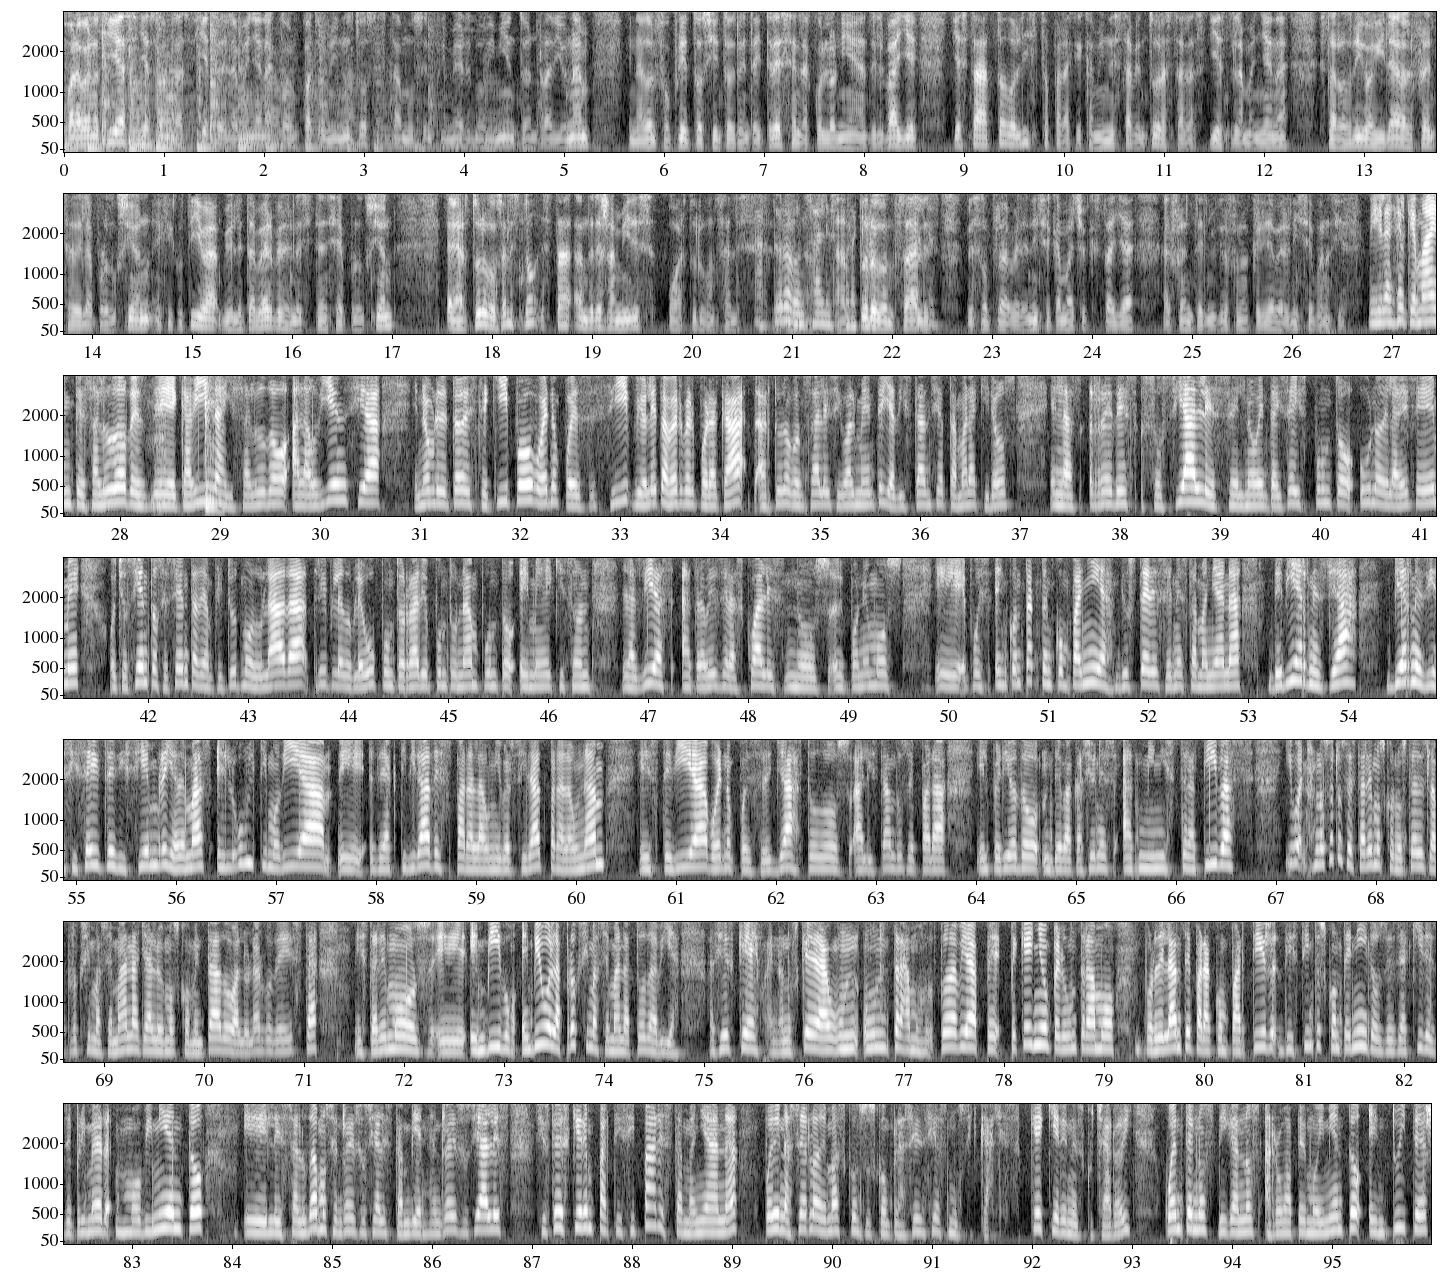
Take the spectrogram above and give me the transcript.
Hola, buenos días. Ya son las 7 de la mañana con 4 minutos. Estamos en primer movimiento en Radio UNAM, en Adolfo Prieto 133, en la colonia del Valle. Ya está todo listo para que camine esta aventura hasta las 10 de la mañana. Está Rodrigo Aguilar al frente de la producción ejecutiva, Violeta Berber en la asistencia de producción, eh, Arturo González, no, está Andrés Ramírez o Arturo González. Arturo González, por Arturo González, me sopla Berenice Camacho que está ya al frente del micrófono. Querida Berenice, buenos días. Miguel Ángel Quemain, te saludo desde cabina y saludo a la audiencia en nombre de todo este equipo. Bueno, pues sí, Violeta Berber por acá, Arturo González igualmente y a distancia Tamara Quirós en las redes sociales, el 96.1 de la FM, 860 de amplitud modulada, www.radio.unam.mx son las vías a través de las cuales nos eh, ponemos eh, pues en contacto, en compañía de ustedes en esta mañana de viernes ya, viernes 16 de diciembre y además el último día eh, de actividades para la universidad, para la UNAM. Este día, bueno, pues ya todos alistándose para el periodo de vacaciones administrativas. Y bueno, nosotros estaremos con ustedes la próxima semana, ya lo hemos comentado a lo largo de esta, estaremos en vivo, en vivo la próxima semana todavía. Así es que, bueno, nos queda un tramo todavía pequeño, pero un tramo por delante para compartir distintos contenidos desde aquí, desde primer movimiento. Eh, les saludamos en redes sociales también. En redes sociales, si ustedes quieren participar esta mañana, pueden hacerlo además con sus complacencias musicales. ¿Qué quieren escuchar hoy? Cuéntenos, díganos arroba PMovimiento en Twitter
